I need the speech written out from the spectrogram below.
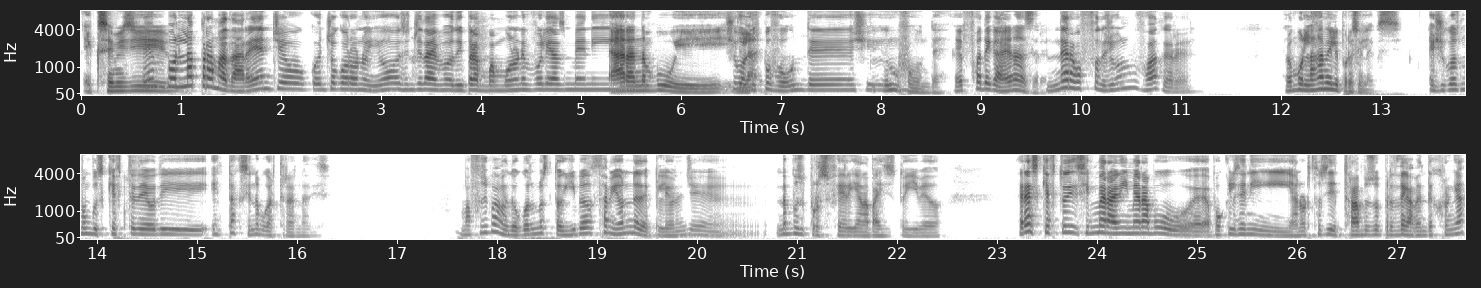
Εξέμιση... Είναι πολλά πράγματα ρε, και ο, και ο κορονοϊός, και τα ότι πρέπει να πάνε μόνο εμβολιασμένοι. Άρα να που οι... Και κολλές που φοβούνται. και- Δεν μου φοβούνται. Ε, φάτε κανένας ρε. Ναι ρε, εγώ φοβούνται, και κόσμο που φοβάται ρε. Είναι πολλά χαμηλή προσέλευση. Έχει κόσμο που σκέφτεται ότι εντάξει είναι από καρτέρα να δεις. Μα αφού σου είπαμε το κόσμο στο γήπεδο θα μειώνεται πλέον και δεν που σου προσφέρεις για να πάεις στο γήπεδο. Ρε σκέφτομαι ότι σήμερα είναι η μέρα που ε, απόκλεισε η ανόρθωση της Τραμπζο πριν 15 χρόνια.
